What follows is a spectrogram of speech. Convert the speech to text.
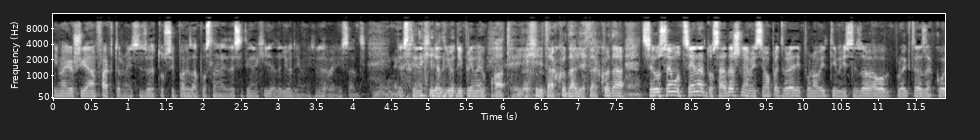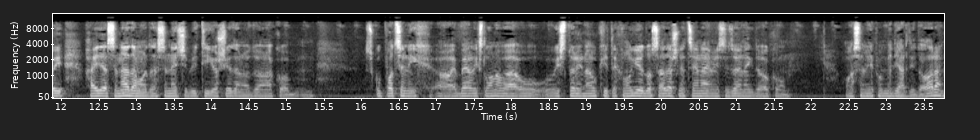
ima još jedan faktor, mislim, zove tu su ipak zaposlene desetine hiljada ljudi, mislim, zove i sad desetine hiljada ljudi primaju plate i, i tako dalje, tako da sve u svemu cena dosadašnja, mislim, opet vredi ponoviti, mislim, za ovog projekta za koji, hajde da se nadamo da se neće biti još jedan od onako skupocenih ovaj, belih slonova u, u istoriji nauke i tehnologije, dosadašnja cena je, mislim, zove negde oko 8,5 milijardi dolara,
